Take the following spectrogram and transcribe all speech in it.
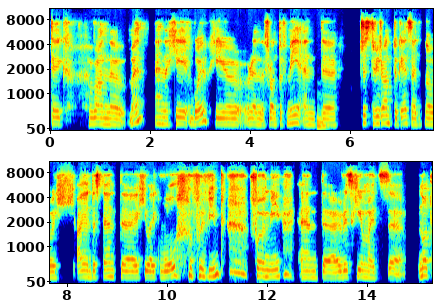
take one man and he boy he ran in front of me and mm. uh, just we run together. I don't know. He, I understand uh, he like wall for wind for me, and uh, with him it's uh, not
